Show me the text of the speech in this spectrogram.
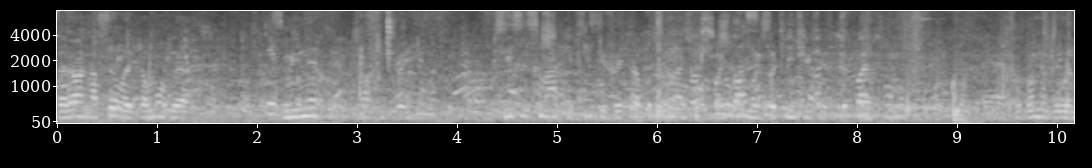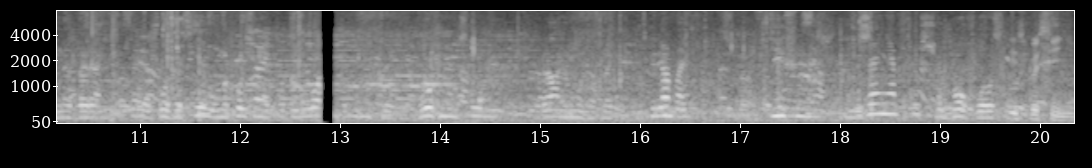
це реальна сила, яка може змінити нашу країну. Всі ці смерті, всі ці життя, починаючи з Майдану і закінчуючи з теперішнім, щоб вони були не даремні. Це як Боже Слово ми хочемо подарувати, тому що в Божому Слові реально можна знайти підтримку, втішення і Женя щоб Бог благословив. Спасіння.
